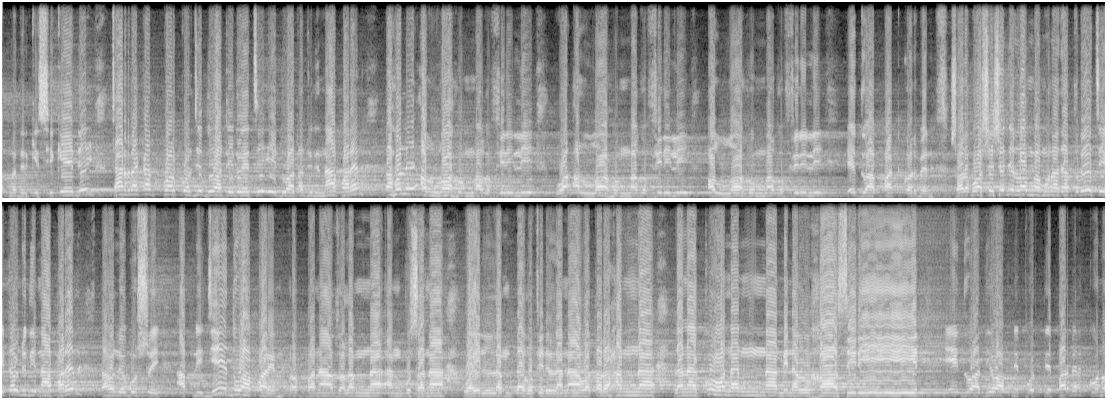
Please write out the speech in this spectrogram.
আপনাদেরকে শিখিয়ে দেই। চার রাকাত পর পর যে দোয়াটি রয়েছে, এই দোয়াটা যদি না পারেন, তাহলে আল্লাহ ফিরিলি ওয়া আল্লাহ ফিরিলি আল্লাহ ফিরিলি এই দোয়া পাঠ করবেন। সর্বশেষে যে লম্বা মোনাজাত রয়েছে, এটাও যদি না পারেন, তাহলে অবশ্যই আপনি যে দোয়া পারেন রব্বানা জলামনা আংকুসানা ওয়াইল্লাম তাগফির লানা ওয়া তারহামনা লানাকুনান্না মিনাল খাসিরিন। এই দোয়া দিয়েও আপনি পড়তে পারবেন, কোনো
